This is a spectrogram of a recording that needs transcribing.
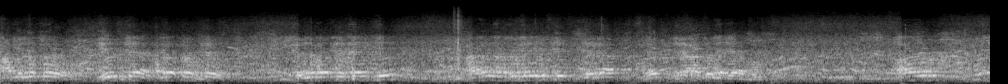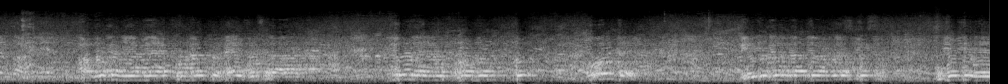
हम लोग को दिल से हमारे तरफ़ से धन्यवाद देते हैं कि हमारे लोगों ने इस जगह जगह को लिया है और हम लोग का ये में प्रॉब्लम तो है बहुत सारा क्यों नहीं वो प्रॉब्लम तो बहुत है। एजुकेशन का जो हम लोग स्थिति है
